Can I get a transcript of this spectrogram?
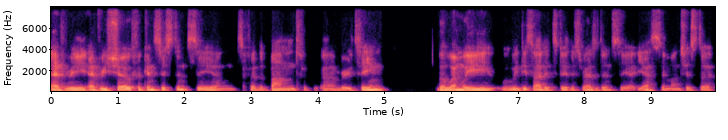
every every show for consistency and for the band um, routine. But when we we decided to do this residency at Yes in Manchester,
